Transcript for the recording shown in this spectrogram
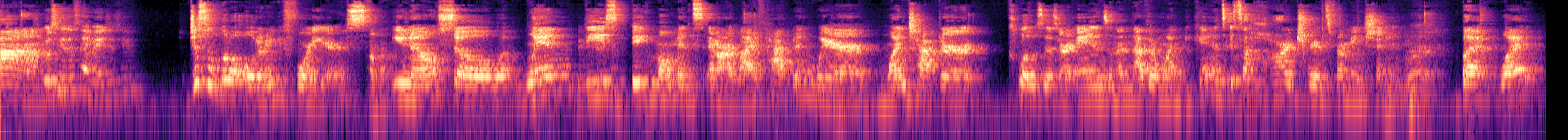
Um, Was he the same age as you? just a little older, maybe four years. Okay. You know, so when these big moments in our life happen where one chapter closes or ends and another one begins, it's a hard transformation. Right. But what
